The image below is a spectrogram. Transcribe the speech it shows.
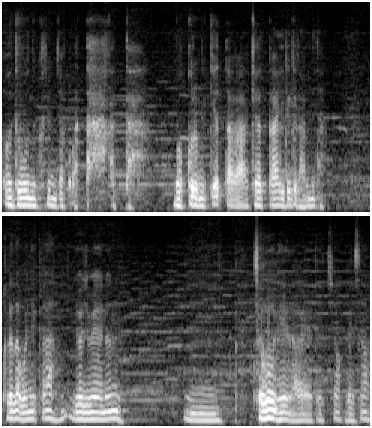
어두운 그림자가 왔다 갔다 먹구름이 끼었다가 꼈다 이러기도 합니다. 그러다 보니까 요즘에는 음, 적응을 해 나가야 됐죠. 그래서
